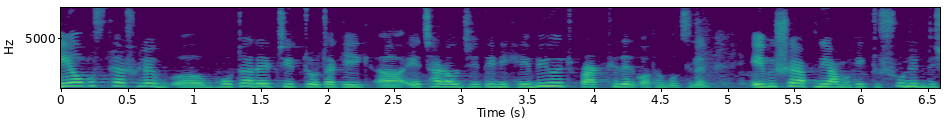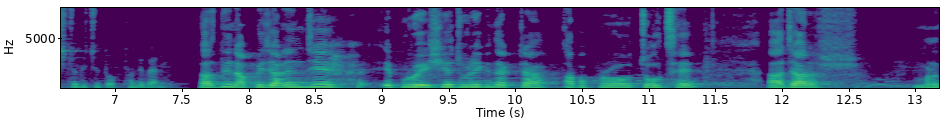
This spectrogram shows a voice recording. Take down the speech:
এই অবস্থায় আসলে ভোটারের চিত্রটা কি? এছাড়াও যে তিনি হেভিওয়েট প্রার্থীদের কথা বলছিলেন এই বিষয়ে আপনি আমাকে একটু সুনির্দিষ্ট কিছু তথ্য দিবেন। তাজদিন, আপনি জানেন যে পুরো এশিয়া জুড়ে কিন্তু একটা তাপপ্রবাহ চলছে যার মানে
